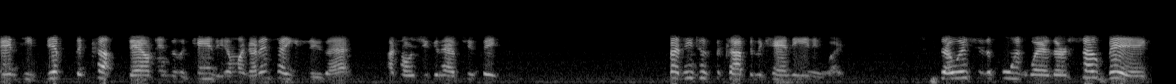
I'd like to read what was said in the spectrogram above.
and he dipped the cup down into the candy. I'm like, I didn't tell you to do that. I told you you could have two pieces. But he took the cup and the candy anyway. So it's to the point where they're so big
